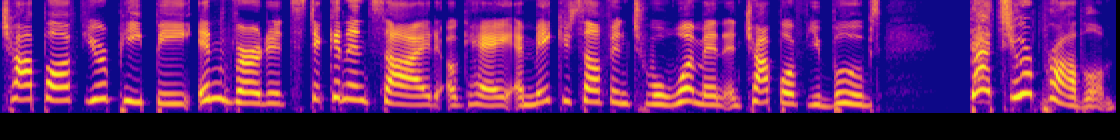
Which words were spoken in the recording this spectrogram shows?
to chop off your pee-pee, invert it, stick it inside, okay, and make yourself into a woman and chop off your boobs, that's your problem.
